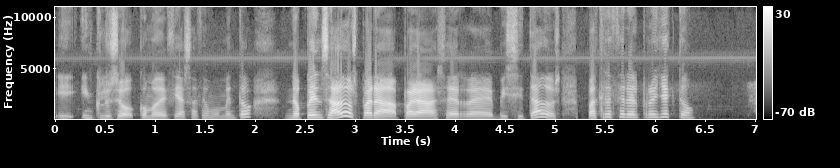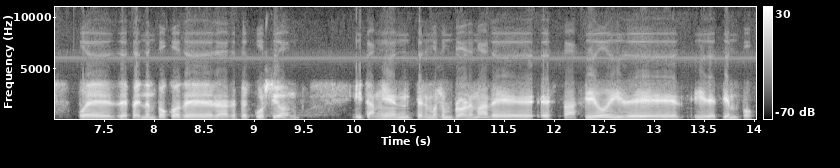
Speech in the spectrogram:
e incluso, como decías hace un momento, no pensados para, para ser visitados. ¿Va a crecer el proyecto? Pues depende un poco de la repercusión y también tenemos un problema de espacio y de, y de tiempo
